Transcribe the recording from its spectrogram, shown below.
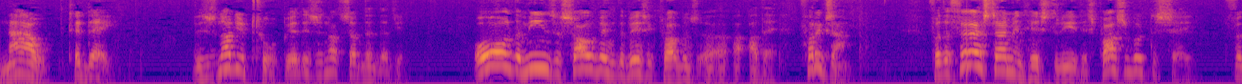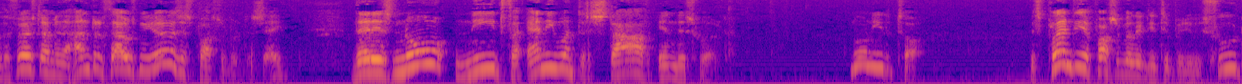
now, today. This is not utopia, this is not something that you. All the means of solving the basic problems are, are, are there. For example, for the first time in history, it is possible to say for the first time in a hundred thousand years, it's possible to say, there is no need for anyone to starve in this world. No need at all. There's plenty of possibility to produce food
